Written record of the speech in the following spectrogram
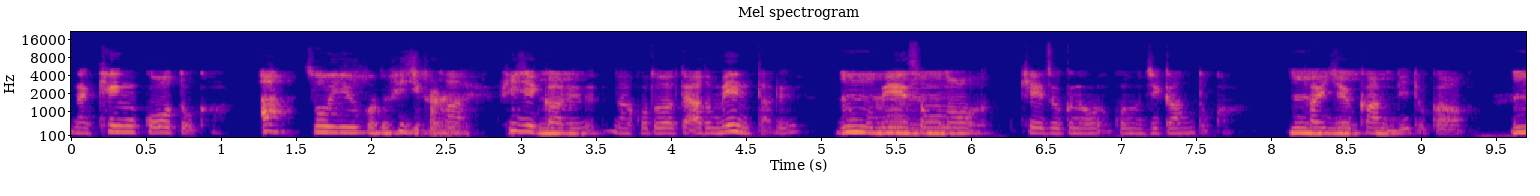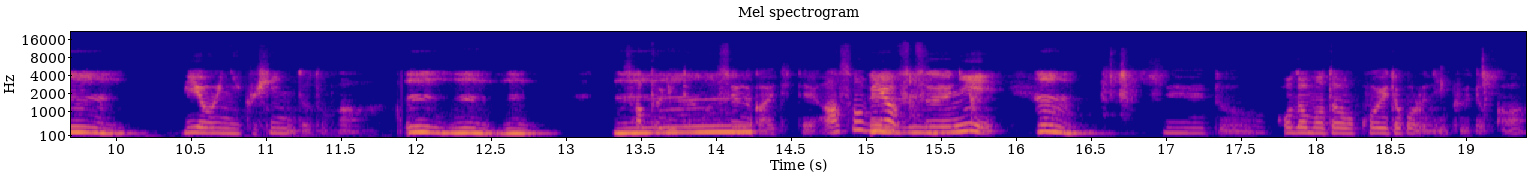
な健康とか、あ、そういうこと、フィジカル。はい、フィジカルなことだって、あとメンタル、瞑想の継続のこの時間とか、体重管理とか、うん。美容院に行く頻度とか、うんうんうん。サプリとか、そういうの書いてて、遊びは普通に、うん。えっと、子供とこういうところに行くとか、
